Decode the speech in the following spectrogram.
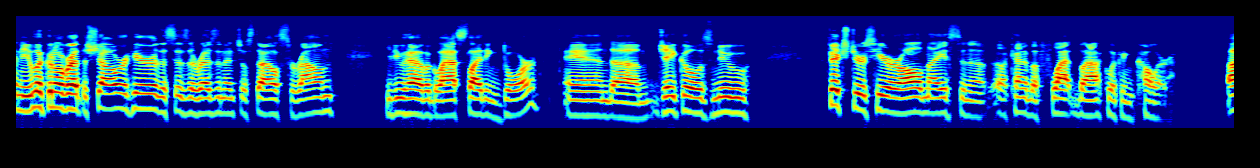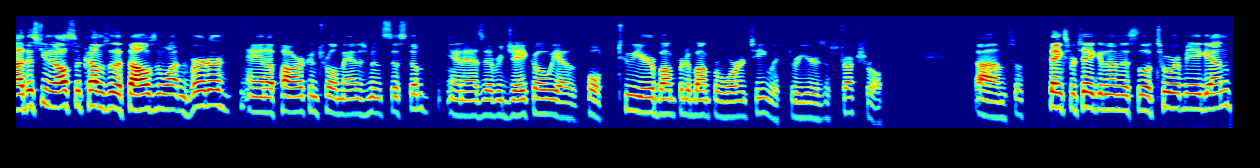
and you're looking over at the shower here, this is a residential style surround. You do have a glass sliding door and um, Jayco's new fixtures here are all nice in a, a kind of a flat black looking color. Uh, this unit also comes with a 1000 watt inverter and a power control management system. And as every Jayco, we have a full two year bumper to bumper warranty with three years of structural. Um, so thanks for taking on this little tour with me again.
